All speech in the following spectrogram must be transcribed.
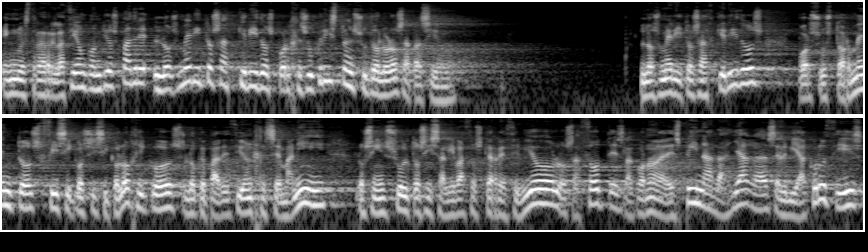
en nuestra relación con Dios Padre los méritos adquiridos por Jesucristo en su dolorosa pasión los méritos adquiridos por sus tormentos físicos y psicológicos, lo que padeció en Gesemaní, los insultos y salivazos que recibió, los azotes, la corona de espinas, las llagas, el via crucis,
